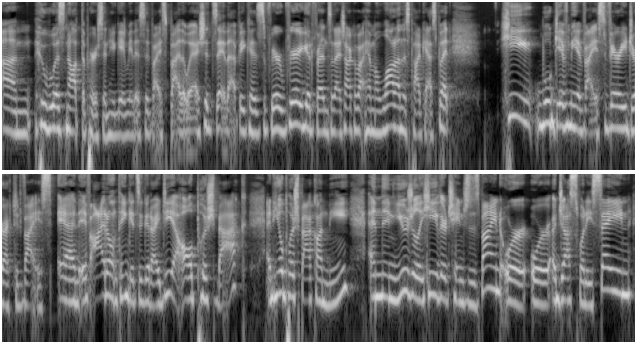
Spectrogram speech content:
um, who was not the person who gave me this advice. By the way, I should say that because we're very good friends, and I talk about him a lot on this podcast. But he will give me advice, very direct advice. And if I don't think it's a good idea, I'll push back and he'll push back on me. And then usually he either changes his mind or, or adjusts what he's saying,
